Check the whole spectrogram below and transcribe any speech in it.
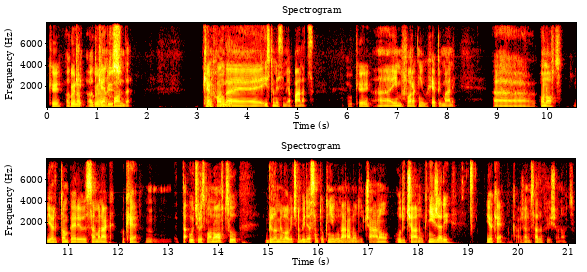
Ok. Od, je, na, od je Ken? Honda. Ken, Ken Honda Honda. je isto mislim japanac. Ok. Uh, ima fora knjigu Happy Money. Uh, o novcu. Jer u tom periodu sam onak, ok, ta, učili smo o novcu, bilo mi je logično, vidio sam tu knjigu naravno u dućanu, u dućanu u knjižari i ok, kao želim saznati više o novcu.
